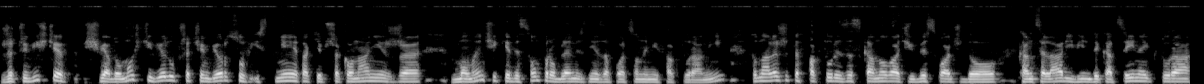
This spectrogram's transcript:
rzeczywiście w świadomości wielu przedsiębiorców istnieje takie przekonanie, że w momencie, kiedy są problemy z niezapłaconymi fakturami, to należy te faktury zeskanować i wysłać do kancelarii windykacyjnej, która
